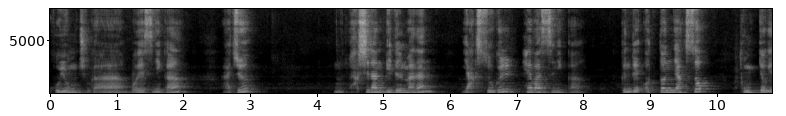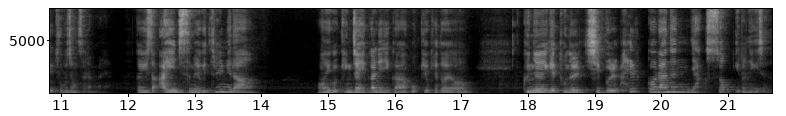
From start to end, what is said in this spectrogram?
고용주가 뭐 했으니까 아주 음, 확실한 믿을 만한 약속을 해왔으니까. 근데 어떤 약속? 동격의 투부정사란 말이야. 그러니까 여기서 ing 쓰면 여기 틀립니다. 어, 이거 굉장히 헷갈리니까 꼭 기억해둬요. 그녀에게 돈을 지불할 거라는 약속 이런 얘기잖아.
